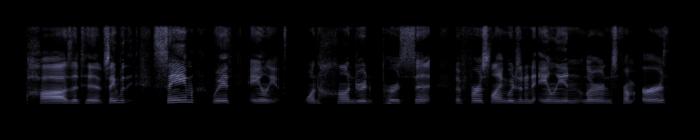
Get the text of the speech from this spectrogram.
Positive. Same with same with aliens. 100%. The first language that an alien learns from Earth,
